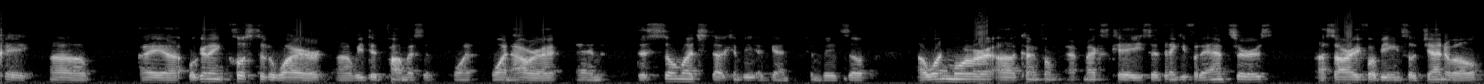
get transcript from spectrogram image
Okay, uh, I uh, we're getting close to the wire. Uh, we did promise one one hour, and there's so much that can be again conveyed. So, uh, one more uh, coming from Max K. He said, "Thank you for the answers. Uh, sorry for being so general.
